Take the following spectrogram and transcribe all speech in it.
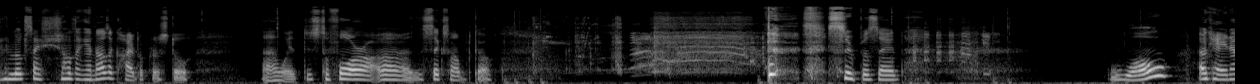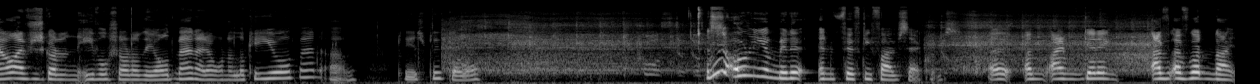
who looks like she's holding another kyber crystal. Uh, with just the four, uh, the six armed girl. Super Saiyan. Whoa. Okay, now I've just got an evil shot of the old man. I don't want to look at you, old man. Um, please, please go away. This is only a minute and fifty-five seconds. Uh, I'm I'm getting. I've I've got nine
